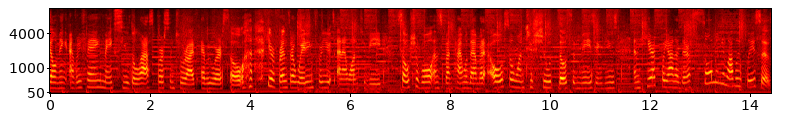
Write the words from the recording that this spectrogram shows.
Filming everything makes you the last person to arrive everywhere, so your friends are waiting for you and I want to be sociable and spend time with them, but I also want to shoot those amazing views. And here at Poiana, there are so many lovely places.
